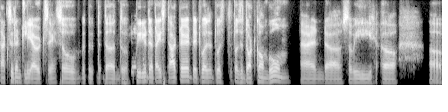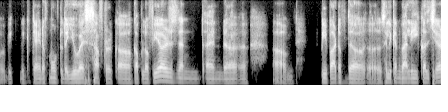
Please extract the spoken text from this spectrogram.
accidentally i would say. So the, the the period that i started it was it was it was a dot com boom. And uh, so we uh, uh, we, we kind of moved to the us after a couple of years. And and uh, um, be part of the uh, silicon valley culture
